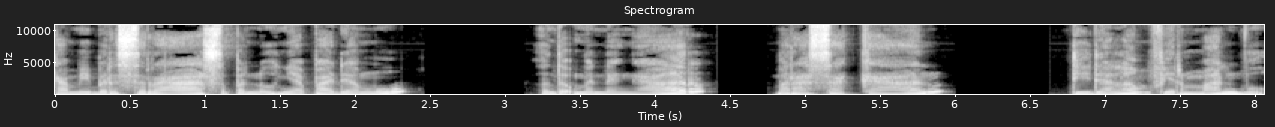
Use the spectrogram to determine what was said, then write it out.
kami berserah sepenuhnya padamu untuk mendengar, merasakan di dalam firman-Mu.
